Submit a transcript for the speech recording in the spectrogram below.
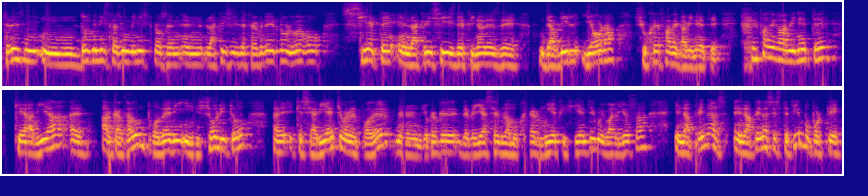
Tres, mm, dos ministras y un ministro en, en, la crisis de febrero, luego siete en la crisis de finales de, de abril y ahora su jefa de gabinete. Jefa de gabinete que había eh, alcanzado un poder insólito, eh, que se había hecho en el poder. Eh, yo creo que debería ser una mujer muy eficiente y muy valiosa en apenas, en apenas este tiempo, porque,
